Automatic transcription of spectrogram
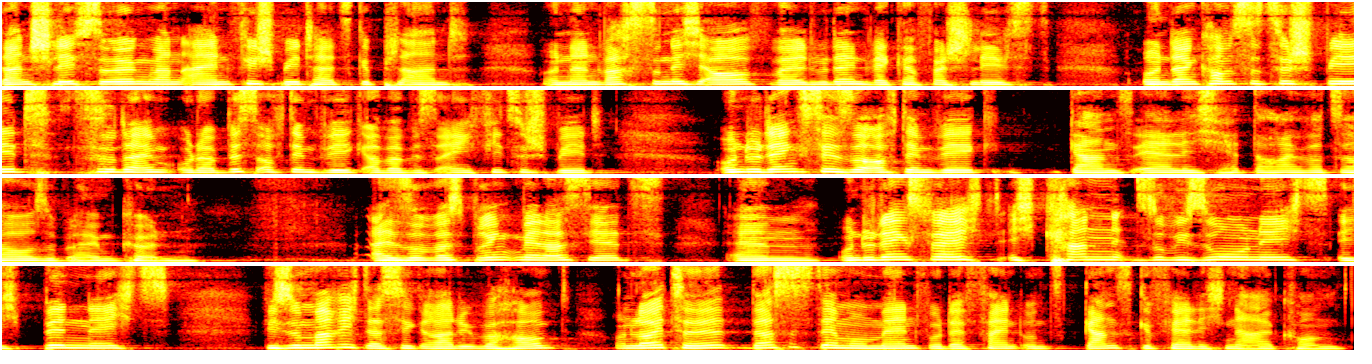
Dann schläfst du irgendwann ein, viel später als geplant. Und dann wachst du nicht auf, weil du deinen Wecker verschläfst. Und dann kommst du zu spät zu deinem, oder bist auf dem Weg, aber bist eigentlich viel zu spät. Und du denkst dir so auf dem Weg, ganz ehrlich, ich hätte doch einfach zu Hause bleiben können. Also was bringt mir das jetzt? Ähm, und du denkst vielleicht, ich kann sowieso nichts, ich bin nichts. Wieso mache ich das hier gerade überhaupt? Und Leute, das ist der Moment, wo der Feind uns ganz gefährlich nahe kommt.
